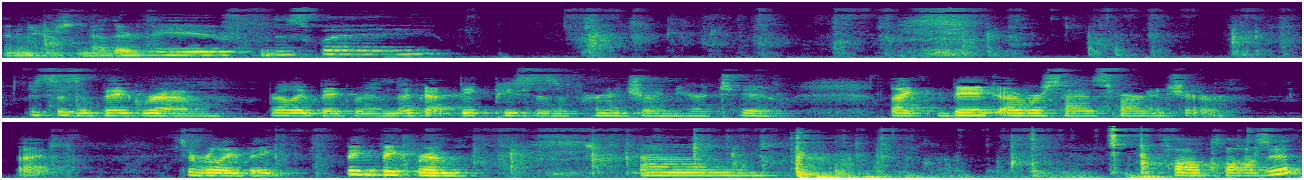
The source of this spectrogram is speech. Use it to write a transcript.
And here's another view from this way. This is a big room, really big room. They've got big pieces of furniture in here too, like big oversized furniture, but it's a really big, big, big room. Um, hall closet.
